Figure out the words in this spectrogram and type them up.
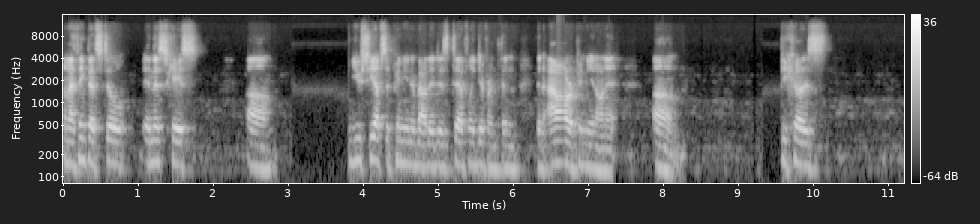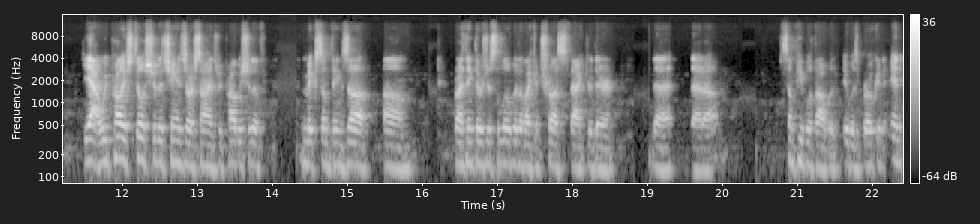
and I think that's still in this case. Um, UCF's opinion about it is definitely different than than our opinion on it, um, because yeah, we probably still should have changed our signs. We probably should have mixed some things up. Um, but I think there was just a little bit of like a trust factor there that that um, some people thought it was broken. And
